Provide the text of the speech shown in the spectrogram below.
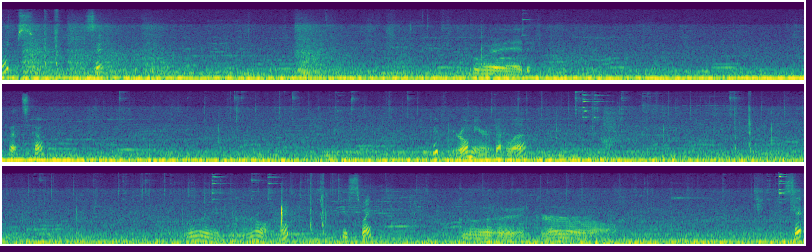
Oops. Let's go. Good girl, Mirabella. Good girl. Oh, this way. Good girl. Sit.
